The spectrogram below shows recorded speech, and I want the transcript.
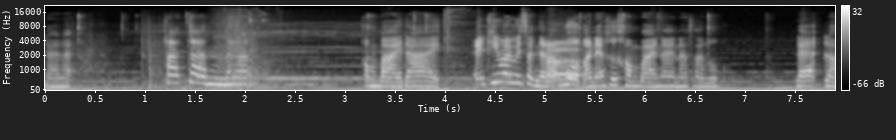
ได้ละพระจันทร์นะคะคอมไบได้ ไอ้ที่มันมีสัญลักษณ์อ่าบวกอันเนี้ยคือคอมไบได้นะสรุปและเรา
